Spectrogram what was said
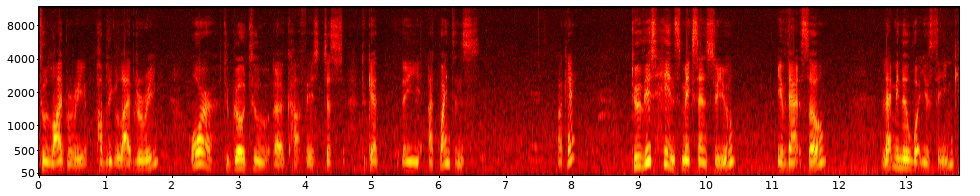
to library, public library, or to go to uh, cafes just to get the acquaintance. Okay? Do these hints make sense to you? If that's so, let me know what you think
